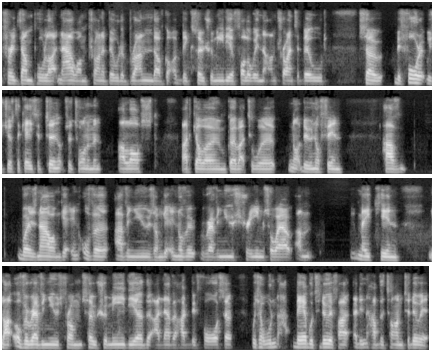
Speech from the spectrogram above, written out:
for example, like now I'm trying to build a brand. I've got a big social media following that I'm trying to build. So before it was just a case of turn up to a tournament, I lost, I'd go home, go back to work, not do nothing, have. Whereas now I'm getting other avenues, I'm getting other revenue streams. So I'm making like other revenues from social media that I never had before. So which I wouldn't be able to do if I, I didn't have the time to do it.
